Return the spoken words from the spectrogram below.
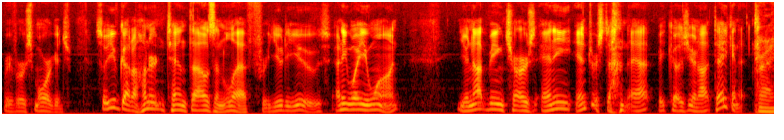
reverse mortgage. So you've got 110,000 left for you to use any way you want. You're not being charged any interest on that because you're not taking it. Right.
